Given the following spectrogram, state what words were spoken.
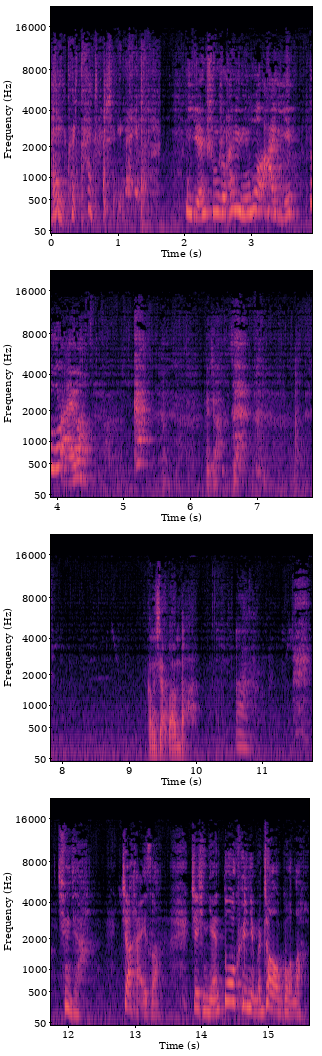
来，快看看谁来了！袁叔叔还有云墨阿姨都来了，看。佩佳，坐。刚下班吧？啊，亲家，这孩子这些年多亏你们照顾了。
